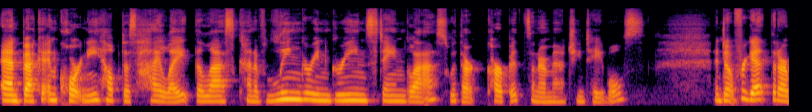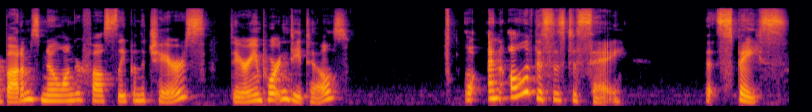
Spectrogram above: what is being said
And Becca and Courtney helped us highlight the last kind of lingering green stained glass with our carpets and our matching tables. And don't forget that our bottoms no longer fall asleep on the chairs. Very important details. Well, and all of this is to say that space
